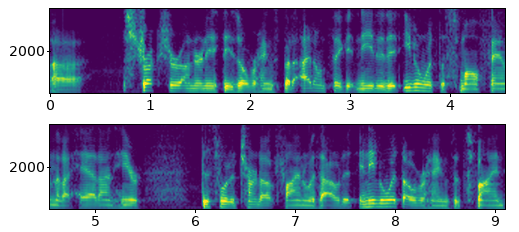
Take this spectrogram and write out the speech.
uh, structure underneath these overhangs, but I don't think it needed it. Even with the small fan that I had on here, this would have turned out fine without it. And even with the overhangs, it's fine.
